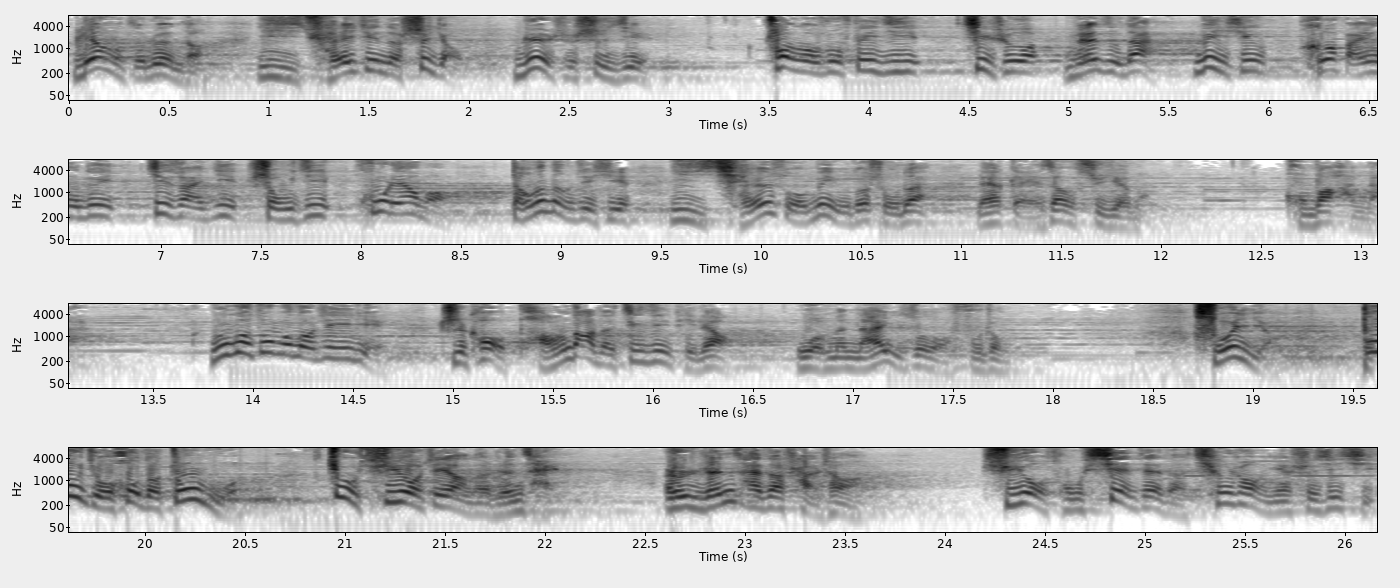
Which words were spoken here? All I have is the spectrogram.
量子论的以全新的视角认识世界，创造出飞机、汽车、原子弹、卫星、核反应堆、计算机、手机、互联网等等这些以前所未有的手段来改造世界吗？恐怕很难。如果做不到这一点，只靠庞大的经济体量，我们难以做到负重。所以啊，不久后的中国就需要这样的人才，而人才的产生啊，需要从现在的青少年时期起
